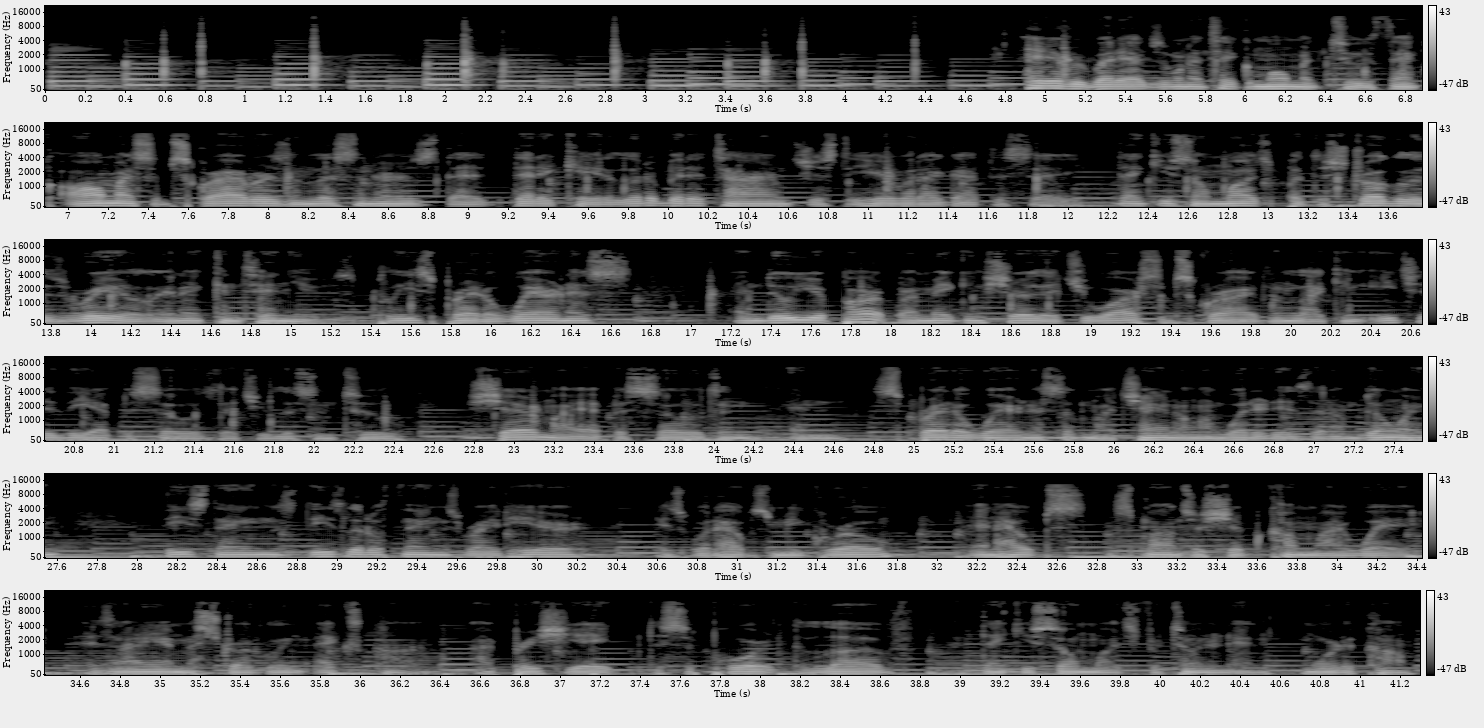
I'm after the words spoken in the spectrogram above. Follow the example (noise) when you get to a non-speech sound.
Hey, everybody, I just want to take a moment to thank all my subscribers and listeners that dedicate a little bit of time just to hear what I got to say. Thank you so much, but the struggle is real and it continues. Please spread awareness and do your part by making sure that you are subscribed and liking each of the episodes that you listen to. Share my episodes and, and spread awareness of my channel and what it is that I'm doing. These things, these little things right here, is what helps me grow and helps sponsorship come my way as I am a struggling ex-con. I appreciate the support, the love, and thank you so much for tuning in. More to come.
